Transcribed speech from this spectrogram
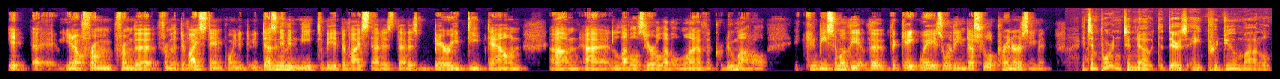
it uh, you know from from the from the device standpoint it, it, doesn't even need to be a device that is that is buried deep down um, uh, level zero level one of the purdue model. It could be some of the the the gateways or the industrial printers even. It's important to note that there's a purdue model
